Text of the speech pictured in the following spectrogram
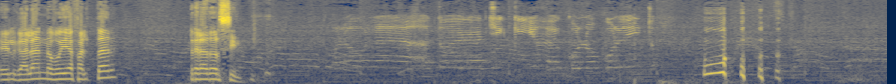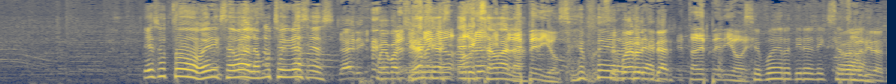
el galán no podía faltar, Relator Sin. Eso es todo, Eric Zavala, muchas gracias. Ya, Eric, puede Gracias, partir. Eric Ahora está Zavala. despedido. Se puede, Se puede retirar. retirar. Está despedido hoy. Se puede retirar Eric Se puede Zavala. retirar.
